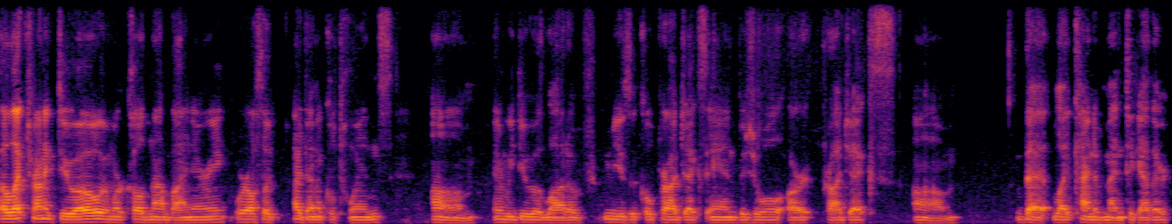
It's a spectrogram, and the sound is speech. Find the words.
electronic duo and we're called non-binary. We're also identical twins. Um, and we do a lot of musical projects and visual art projects um, that like kind of mend together.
